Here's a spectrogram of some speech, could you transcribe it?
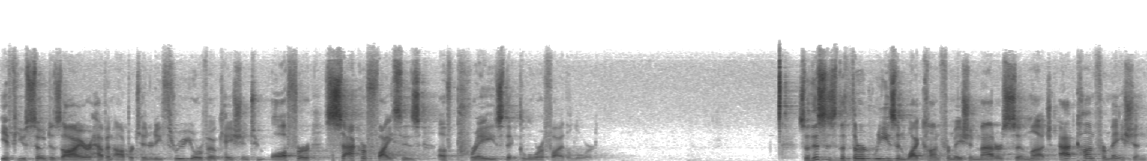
if you so desire, have an opportunity through your vocation to offer sacrifices of praise that glorify the Lord. So, this is the third reason why confirmation matters so much. At confirmation,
